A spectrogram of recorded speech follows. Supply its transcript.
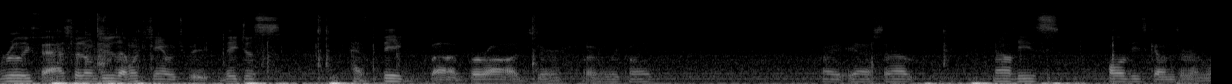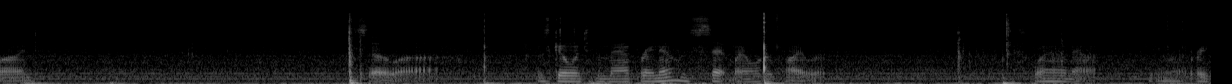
really fast. They don't do that much damage, but they just have big uh, barrage or whatever they're called. Right, yeah. So now, now these, all of these guns are in line. So. Uh, Let's go into the map right now and set my autopilot. Why not? You know what, right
